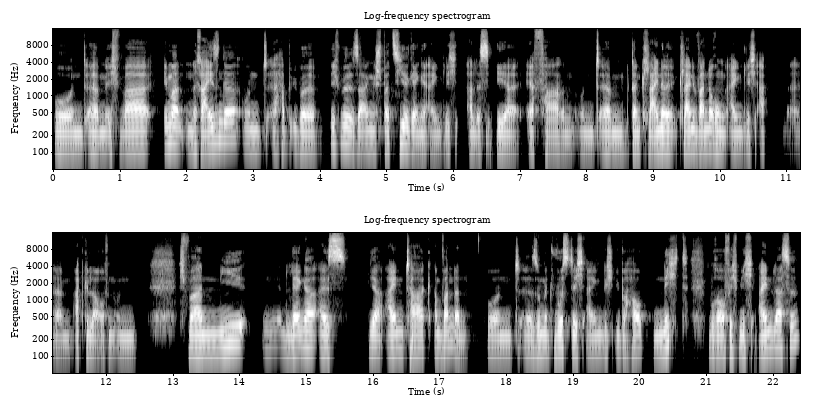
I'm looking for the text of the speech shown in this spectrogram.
Und ähm, ich war immer ein Reisender und habe über, ich würde sagen, Spaziergänge eigentlich alles eher erfahren und ähm, dann kleine, kleine Wanderungen eigentlich ab, ähm, abgelaufen. Und ich war nie länger als ja einen Tag am Wandern. Und äh, somit wusste ich eigentlich überhaupt nicht, worauf ich mich einlasse.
